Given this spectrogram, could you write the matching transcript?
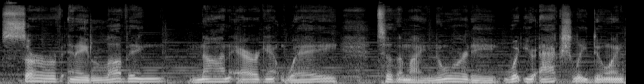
serve in a loving, non arrogant way to the minority, what you're actually doing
